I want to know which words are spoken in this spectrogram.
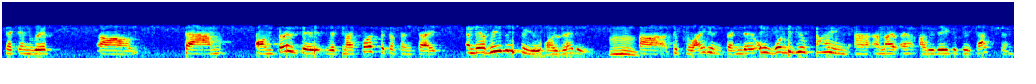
checking with um, Sam on Thursday with my first set of insights, and they're waiting for you already Mm. uh, to provide insight. And they're, oh, what did you find? Uh, am I, are we ready to take action?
